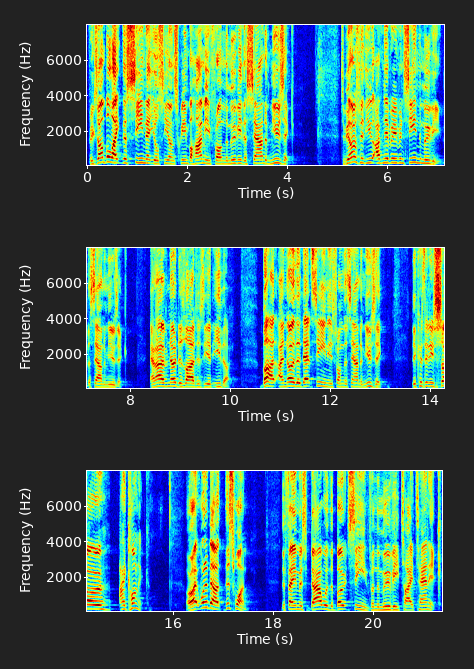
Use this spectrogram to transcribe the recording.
For example, like this scene that you'll see on screen behind me from the movie The Sound of Music. To be honest with you, I've never even seen the movie The Sound of Music and I have no desire to see it either. But I know that that scene is from The Sound of Music because it is so iconic. All right, what about this one? The famous bow of the boat scene from the movie Titanic.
